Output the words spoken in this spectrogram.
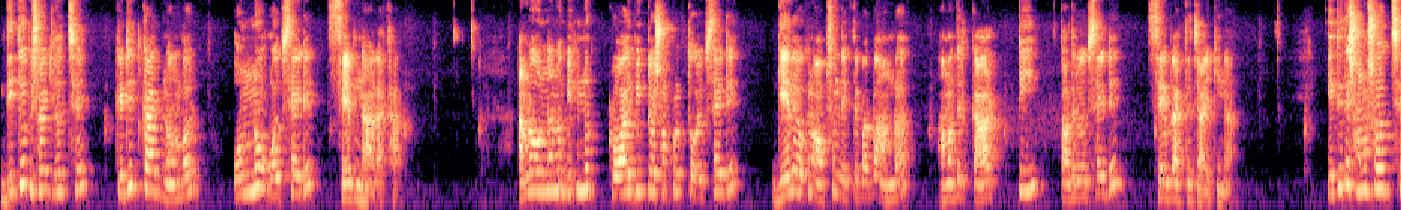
দ্বিতীয় বিষয়টি হচ্ছে ক্রেডিট কার্ড নম্বর অন্য ওয়েবসাইটে সেভ না রাখা। আমরা অন্যান্য বিভিন্ন ক্রয় বিক্রয় সম্পর্কিত ওয়েবসাইটে গেলে ওখানে অপশন দেখতে পারব আমরা আমাদের কার্ডটি তাদের ওয়েবসাইটে সেভ রাখতে চাই কি না এটিতে সমস্যা হচ্ছে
